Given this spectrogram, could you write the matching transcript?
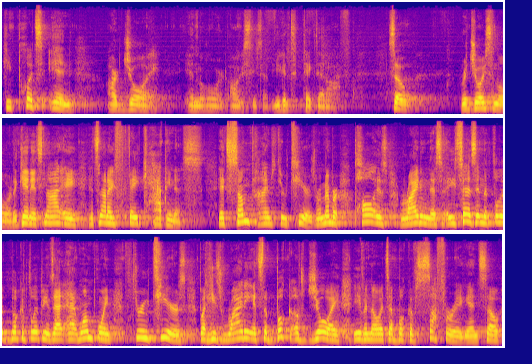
He puts in our joy in the Lord. Augustine said, you can t- take that off. So rejoice in the Lord. Again, it's not a, it's not a fake happiness. It's sometimes through tears. Remember, Paul is writing this. He says in the book of Philippians at, at one point through tears, but he's writing, it's the book of joy, even though it's a book of suffering. And so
